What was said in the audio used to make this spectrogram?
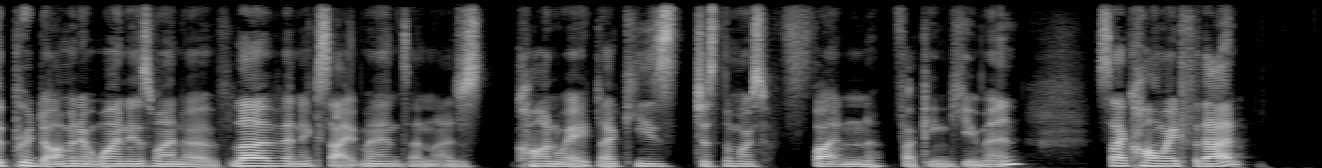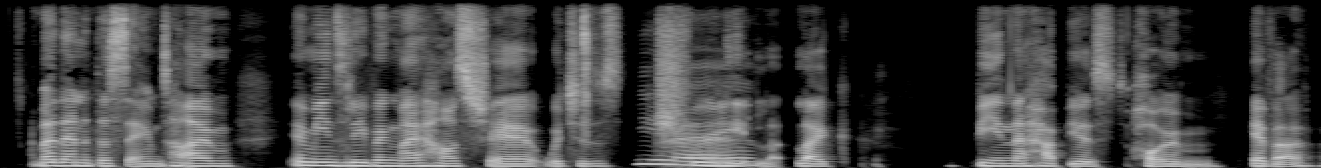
the predominant one is one of love and excitement and I just can't wait like he's just the most fun fucking human. So I can't wait for that. But then at the same time it means leaving my house share which is Yeah. truly like being the happiest home ever.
